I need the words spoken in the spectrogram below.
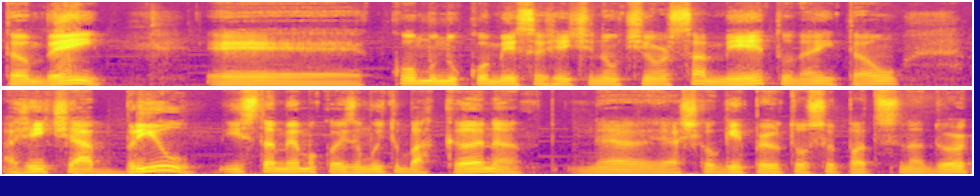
também, é, como no começo a gente não tinha orçamento, né? Então a gente abriu, isso também é uma coisa muito bacana, né? Acho que alguém perguntou sobre patrocinador.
